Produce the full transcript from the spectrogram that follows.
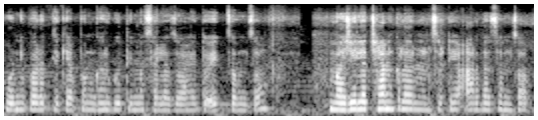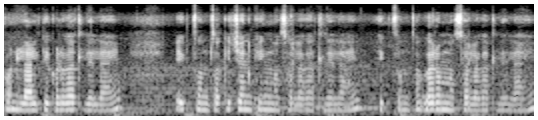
फोडणी परतली की आपण घरगुती मसाला जो आहे तो एक चमचा भाजीला छान कलर येण्यासाठी अर्धा चमचा आपण लाल तिखट घातलेला आहे. एक चमचा किचन किंग मसाला घातलेला आहे. एक चमचा गरम मसाला घातलेला आहे.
